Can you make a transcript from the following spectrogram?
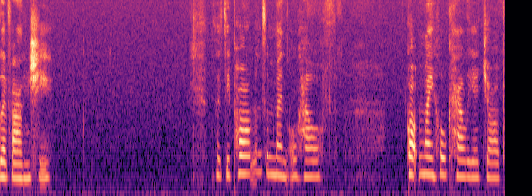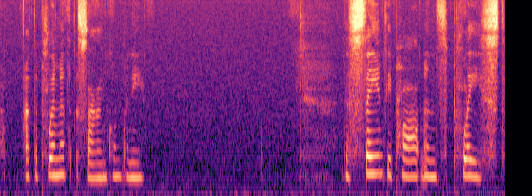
Levangie. The Department of Mental Health got Michael Kelley a job at the Plymouth Sign Company. The same department placed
